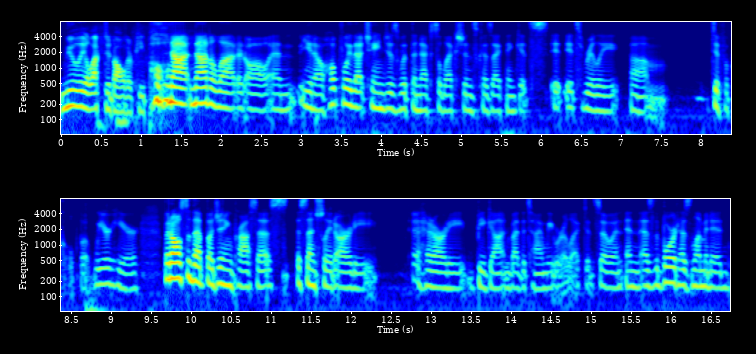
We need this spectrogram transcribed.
newly elected alder people. Not not a lot at all, and you know, hopefully that changes with the next elections because I think it's it, it's really. Um, difficult but we're here but also that budgeting process essentially had already had already begun by the time we were elected so and, and as the board has limited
